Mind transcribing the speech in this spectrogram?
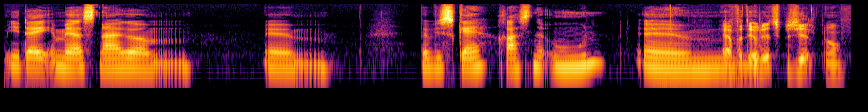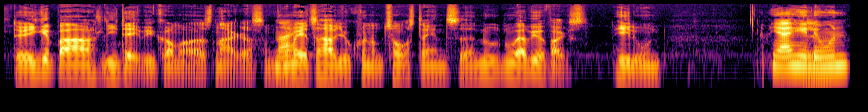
i dag med at snakke om, um, hvad vi skal resten af ugen. Øhm, ja, for det er jo lidt specielt nu. Det er jo ikke bare lige dag, vi kommer og snakker. Så normalt så har vi jo kun om torsdagen, så nu, nu er vi jo faktisk hele ugen. Vi er hele ja. ugen.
